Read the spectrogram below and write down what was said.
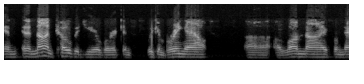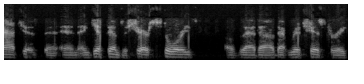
in, in a non-COVID year where it can we can bring out uh, alumni from Natchez and, and, and, get them to share stories of that uh, that rich history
